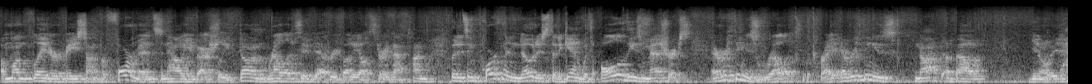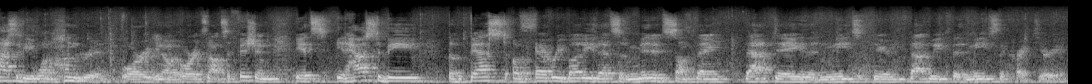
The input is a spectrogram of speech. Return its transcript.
a month later based on performance and how you've actually done relative to everybody else during that time. But it's important to notice that again, with all of these metrics, everything is relative, right? Everything is not about you know, it has to be 100 or, you know, or it's not sufficient. It's, it has to be the best of everybody that submitted something that day that meets, that week that meets the criteria.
